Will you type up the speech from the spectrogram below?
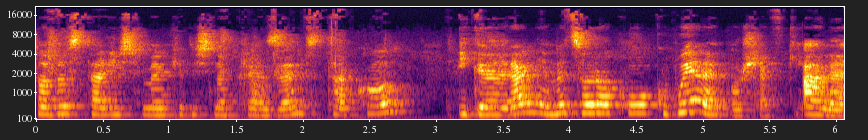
To dostaliśmy kiedyś na prezent, taką. Generalnie my co roku kupujemy poszewki, ale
